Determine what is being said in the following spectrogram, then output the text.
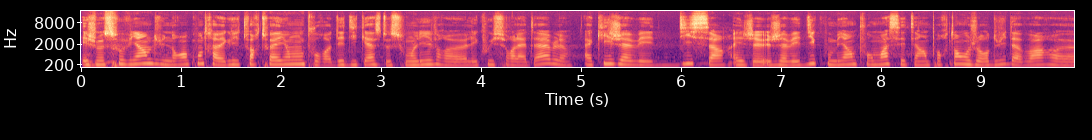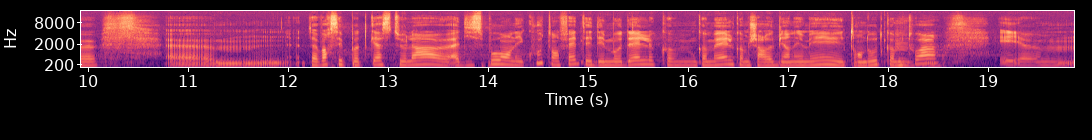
Et je me souviens d'une rencontre avec Victoire Toyon pour euh, dédicace de son livre euh, Les couilles sur la table, à qui j'avais dit ça. Et j'avais dit combien pour moi c'était important aujourd'hui d'avoir euh, d'avoir ces podcasts-là euh, à dispo en écoute, en fait, et des modèles comme, comme elle, comme Charlotte Bien-Aimée et tant d'autres comme Mhm. toi, et euh,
